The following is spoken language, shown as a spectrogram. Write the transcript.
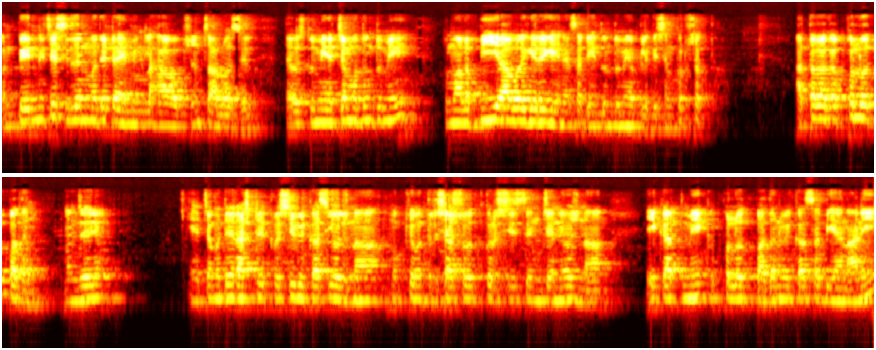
पण पेरणीच्या सीझनमध्ये टायमिंगला हा ऑप्शन चालू असेल. त्यावेळेस तुम्ही याच्यामधून तुम्ही तुम्हाला बिया वगैरे घेण्यासाठी इथून तुम्ही अप्लिकेशन करू शकता. आता बघा फलोत्पादन म्हणजे याच्यामध्ये राष्ट्रीय कृषी विकास योजना मुख्यमंत्री शाश्वत कृषी सिंचन योजना एकात्मिक फलोत्पादन विकास अभियान आणि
